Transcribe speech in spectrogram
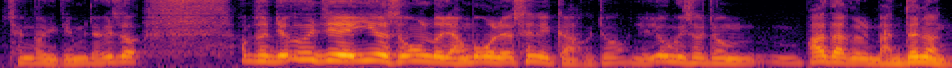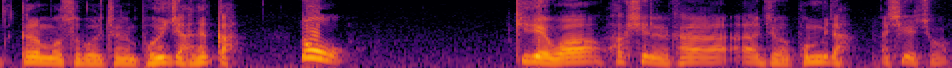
생각이 됩니다. 그래서 아무튼 이제 어제 이어서 오늘도 양봉을 냈으니까 그죠? 여기서 좀 바닥을 만드는 그런 모습을 저는 보이지 않을까. 또 기대와 확신을 가져 봅니다. 아시겠죠?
